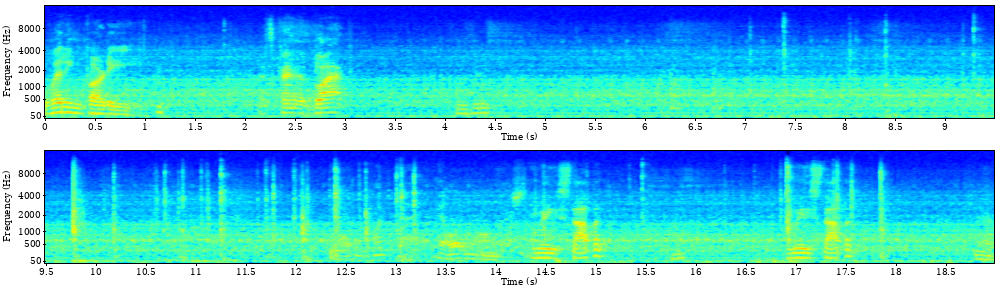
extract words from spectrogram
The wedding party. That's kind of black. Mm-hmm. What the hell is wrong with this Want thing? me to stop it? Want me to stop it? There.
